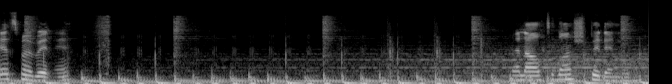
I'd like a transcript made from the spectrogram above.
Kesme beni. Ben altıdan şüpheleniyorum.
